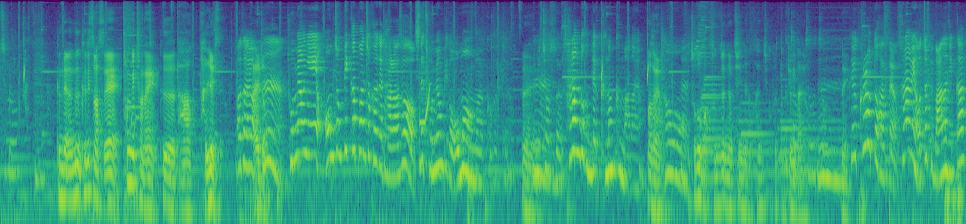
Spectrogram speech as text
집으로 갔습니다. 근데 은근 크리스마스에 청계천에 그 다 달려 있어요. 맞아요. 알죠? 음, 조명이 엄청 삐까번쩍하게 달아서 진짜 조명비가 어마어마할 것 같아요. 네. 음. 미쳤어요. 사람도 근데 그만큼 많아요. 맞아요. 네. 저도 막 전전 여친이랑 사진 찍고 그랬던 기억이 나요. 그쵸, 그쵸. 음. 네. 그리고 클럽도 갔어요. 사람이 어차피 많으니까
